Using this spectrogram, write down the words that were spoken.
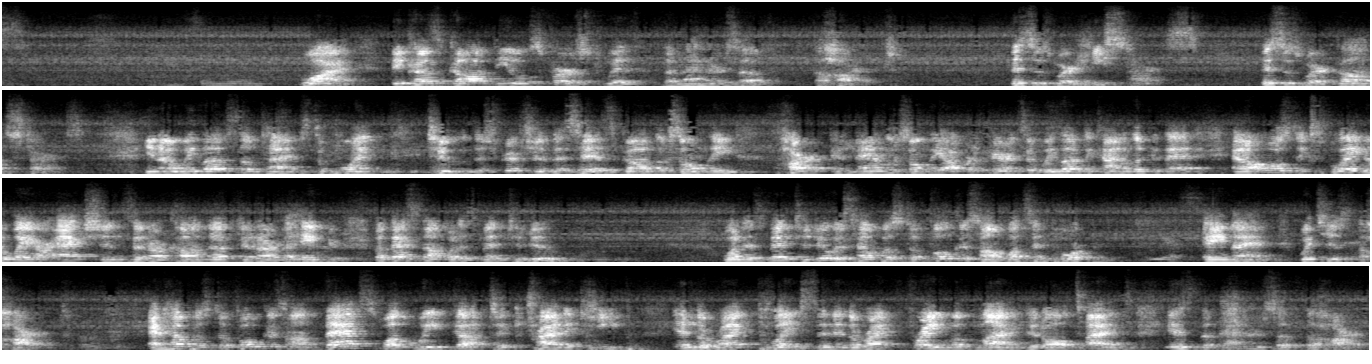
Why? Because God deals first with the matters of the heart. This is where He starts. This is where God starts. You know, we love sometimes to point to the scripture that says God looks on the heart and man looks on the outward appearance, and we love to kind of look at that and almost explain away our actions and our conduct and our behavior. But that's not what it's meant to do. What it's meant to do is help us to focus on what's important. Yes. Amen. Which is the heart Uh-huh. and help us to focus on that's what we've got to try to keep in the right place and in the right frame of mind at all times is the matters of the heart.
